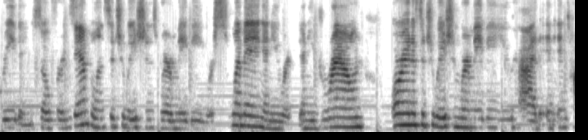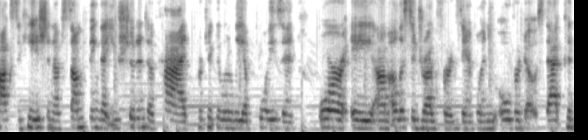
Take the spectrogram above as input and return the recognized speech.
breathing. So, for example, in situations where maybe you were swimming and you were and you drowned, or in a situation where maybe you had an intoxication of something that you shouldn't have had, particularly a poison, or a um, illicit drug, for example, and you overdose, that could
